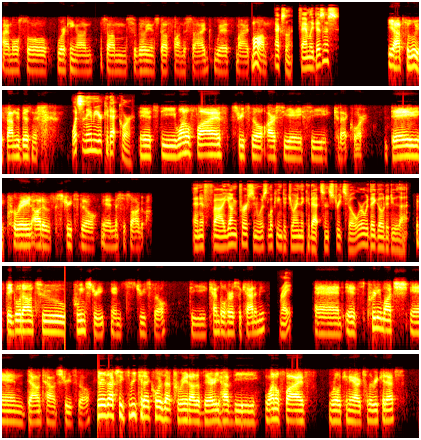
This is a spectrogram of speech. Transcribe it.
I'm also working on some civilian stuff on the side with my mom. Excellent. Family business? Yeah, absolutely. Family business. What's the name of your cadet corps? It's the 105 Streetsville RCAC Cadet Corps. They parade out of Streetsville in Mississauga. And if a young person was looking to join the cadets in Streetsville, where would they go to do that? If they go down to Queen Street in Streetsville, the Kendall Hurst Academy, Right. and it's pretty much in downtown Streetsville. There's actually three cadet corps that parade out of there. You have the 105 Royal Canadian Artillery Cadets.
